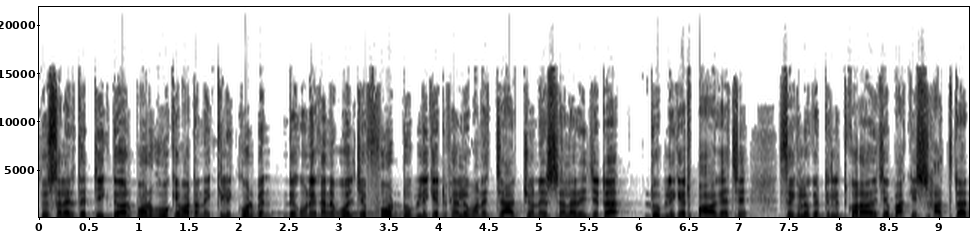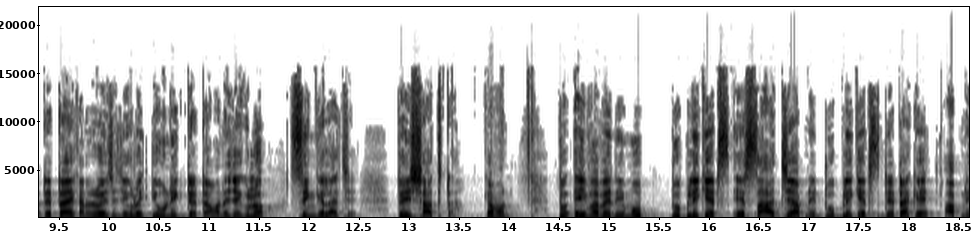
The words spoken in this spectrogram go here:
তো স্যালারিতে টিক দেওয়ার পর ওকে বাটনে ক্লিক করবেন। দেখুন, এখানে বলছে ফোর ডুপ্লিকেট ভ্যালু মানে চারজনের স্যালারি যেটা ডুপ্লিকেট পাওয়া গেছে, সেগুলোকে ডিলিট করা হয়েছে। বাকি সাতটা ডেটা এখানে রয়েছে, যেগুলো ইউনিক ডেটা মানে যেগুলো সিঙ্গেল আছে। তো এই সাতটা। কেমন? তো এইভাবে রিমুভ ডুপ্লিকেটস এর সাহায্যে আপনি ডুপ্লিকেটস ডেটাকে আপনি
